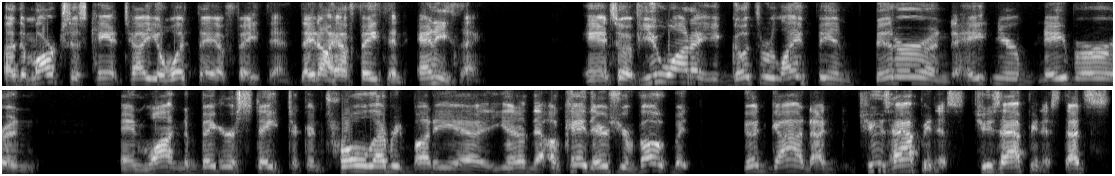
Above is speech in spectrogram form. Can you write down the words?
Uh, the Marxists can't tell you what they have faith in. They don't have faith in anything. And so if you want to go through life being bitter and hating your neighbor and and wanting a bigger state to control everybody, uh, you know, that, okay, there's your vote. But good God, I choose happiness. Choose happiness. That's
